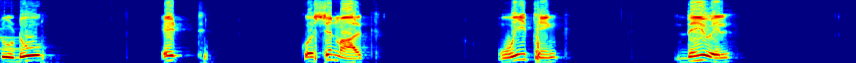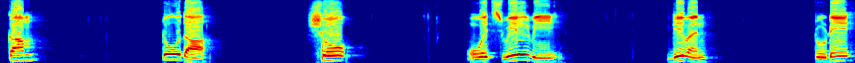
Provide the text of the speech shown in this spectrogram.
to do it? Question mark. We think they will come to the show which will be given today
